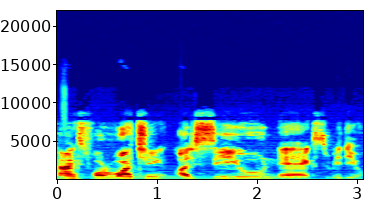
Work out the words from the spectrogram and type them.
Thanks for watching, I'll see you next video.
